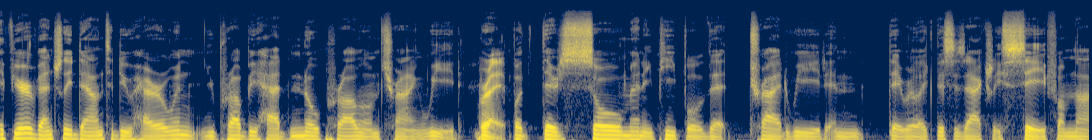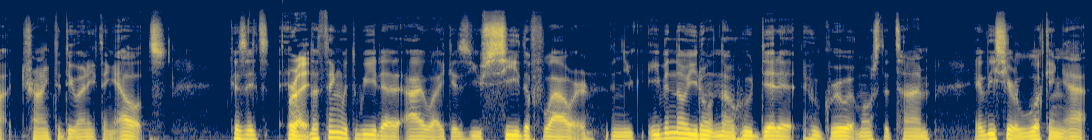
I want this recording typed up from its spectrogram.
if you're eventually down to do heroin, you probably had no problem trying weed. right. But there's so many people that tried weed and they were like, "This is actually safe. I'm not trying to do anything else." Because it's Right. the thing with weed that I like is you see the flower, and you even though you don't know who did it, who grew it most of the time, at least you're looking at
